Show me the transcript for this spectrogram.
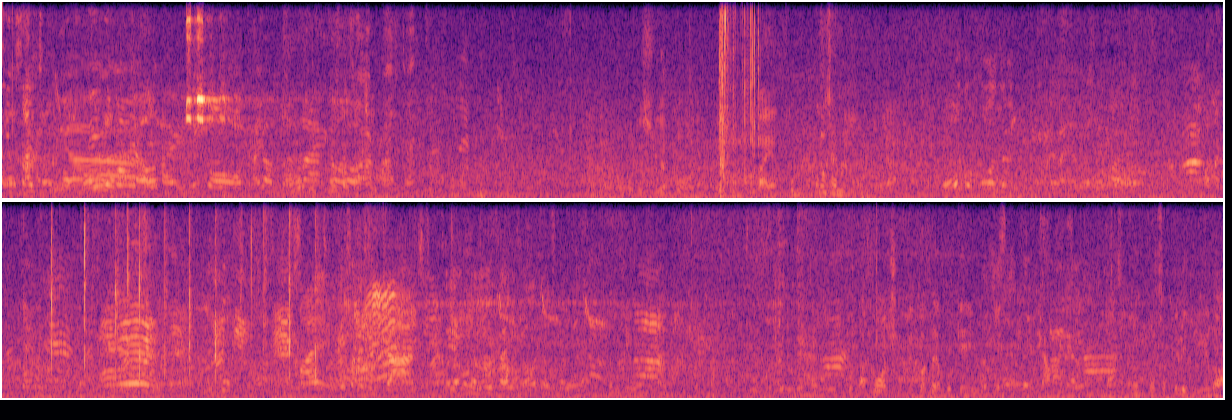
天勢中國呢個又係呢個睇唔到啦，呢個我都輸緊波啊！係啊，攻攻勢未完啊。嗰個我真係可能都唔係佢嘥時間，佢諗住走咗就出嚟啦。有冇機會？你係 put a fortune，你覺得有冇機會？其實你咁嘅啦，個 possibility 幾多啊？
